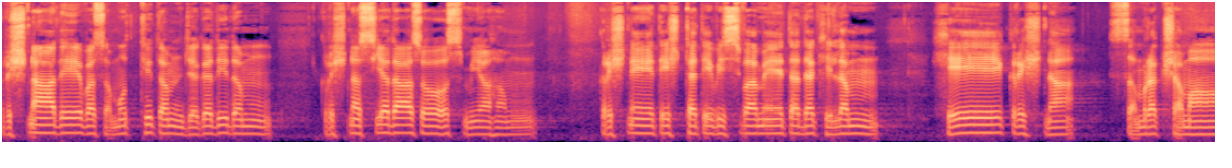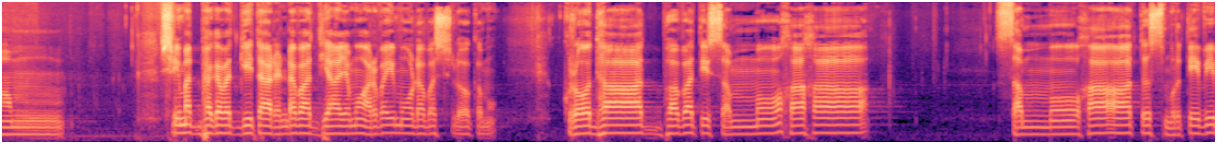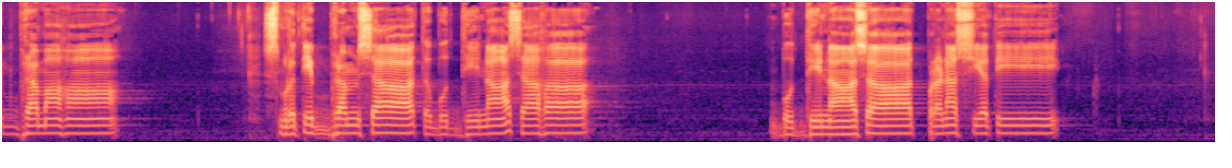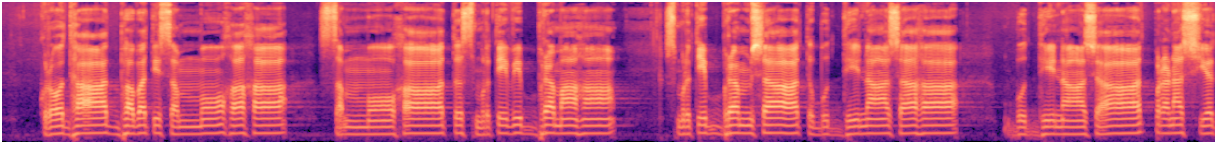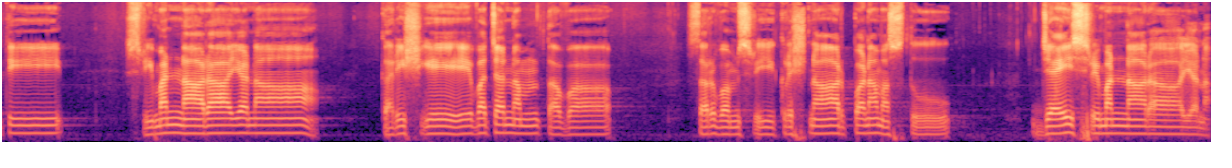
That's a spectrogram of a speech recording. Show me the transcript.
నమ కృష్ణాదేవ సముత్థితం జగదిదం కృష్ణస్య దాసోऽస్మ్యహం కృష్ణే తిష్టతి విశ్వమేతదఖిలం హే కృష్ణ సంరక్షమాం శ్రీమద్భగవద్గీత రెండవ అధ్యాయము అరవై మూడవ శ్లోకము. క్రోధాద్భవతి సమ్మోహ। स्मृति स्मृतिविभ्रमः। स्मृतिभ्रंशात् बुद्धिनाश। बुद्धिनाशात् प्रणश्यति। क्रोधाद् भवति सम्मोहः। सम्मोहात् स्मृतिविभ्रमः। स्मृतिभ्रंशात् बुद्धिनाशः। बुद्धिनाशात् प्रणश्यति श्रीमन्नारायण करिष्ये वचनं तव सर्वं श्रीकृष्णार्पणमस्तु जय श्रीमन्नारायण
